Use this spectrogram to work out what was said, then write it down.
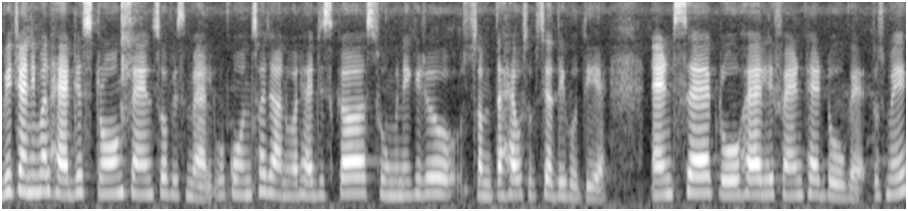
Which animal had a strong sense of smell वो कौन सा जानवर है जिसका सूंघने की जो क्षमता है, वो सबसे अधिक होती है? एंड्स है, क्रो है, एलिफेंट है, डोग है। तो उसमें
